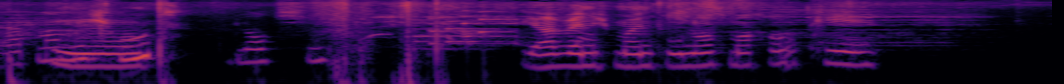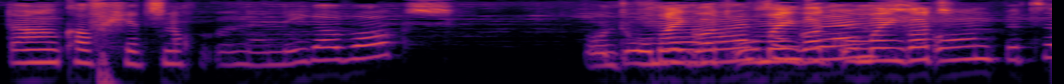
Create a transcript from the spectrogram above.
Hört man mich Ja. gut? Glaubst du? Ja, wenn ich meinen Ton ausmache. Okay. Dann kaufe ich jetzt noch eine Megabox. Und oh mein Gott, oh mein 19 Gott, oh mein. Gott. Und bitte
